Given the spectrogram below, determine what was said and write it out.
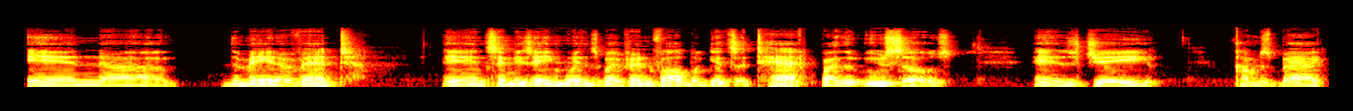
in uh, the main event. And Sami Zayn wins by pinfall, but gets attacked by the Usos as Jay comes back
